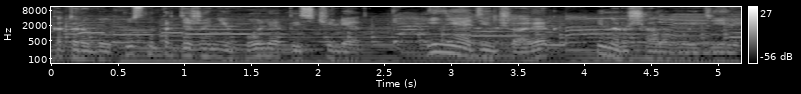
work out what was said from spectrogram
который был пуст на протяжении более тысячи лет, и ни один человек не нарушал его идеи.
